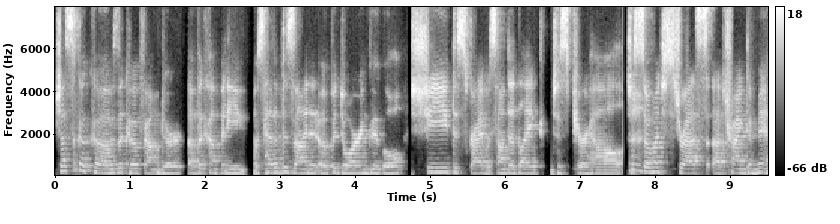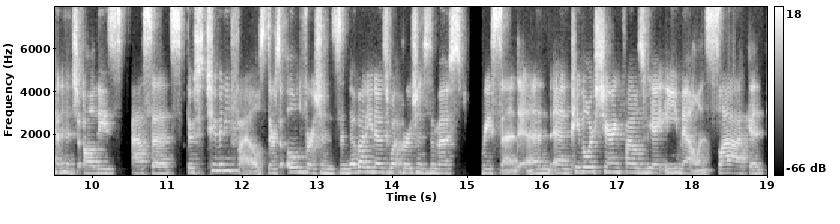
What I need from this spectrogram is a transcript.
Jessica Ko is the co-founder of the company, was head of design at Opendoor and Google. She described what sounded like just pure hell, just so much stress of trying to manage all these assets. There's too many files. There's old versions, and nobody knows what version is the most recent. And and people are sharing files via email and Slack, and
